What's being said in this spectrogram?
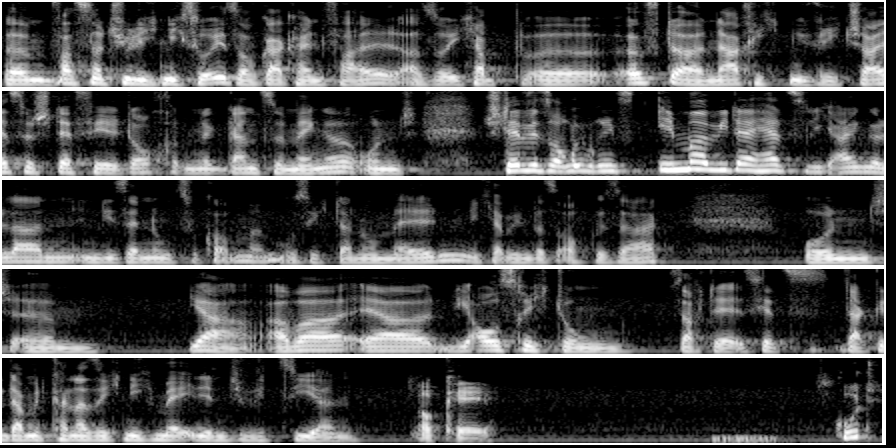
Ähm, was natürlich nicht so ist, auf gar keinen Fall. Also ich habe äh, öfter Nachrichten gekriegt, scheiße, Steff fehlt doch eine ganze Menge. Und Steff ist auch übrigens immer wieder herzlich eingeladen, in die Sendung zu kommen. Man muss sich da nur melden. Ich habe ihm das auch gesagt. Und ähm, ja, aber er, die Ausrichtung, sagt er, ist jetzt, damit kann er sich nicht mehr identifizieren. Okay. Gut,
